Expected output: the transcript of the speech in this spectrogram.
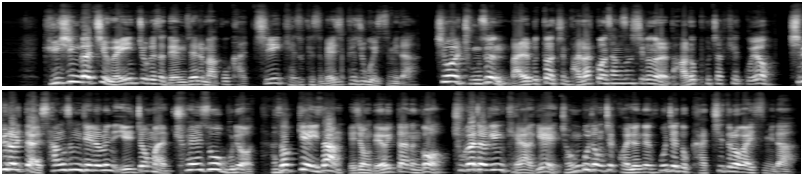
귀신같이 외인 쪽에서 냄새를 맡고 같이 계속해서 매집해주고 있습니다. 10월 중순 말부터 지금 바닥권 상승 시그널 바로 포착했고요. 11월 달 상승 재료는 일정만 최소 무려 5개 이상 예정되어 있다는 거, 추가적인 계약에 정부 정책 관련된 호재도 같이 들어가 있습니다.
